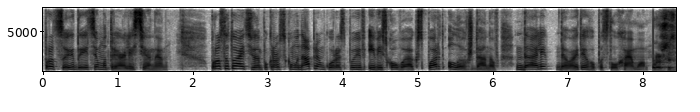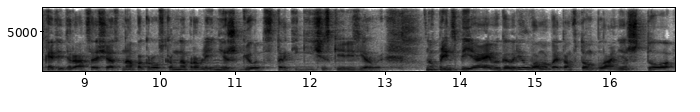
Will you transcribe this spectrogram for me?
Про це йдеться матеріалі CNN. Про ситуацію на Покровському напрямку розповів і військовий експерт Олег Жданов. Далі давайте його послухаємо. Российская Федерация сейчас на Покровском направлении ждет стратегические резервы. Ну, в принципе, я и говорил вам об этом в том плане, что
